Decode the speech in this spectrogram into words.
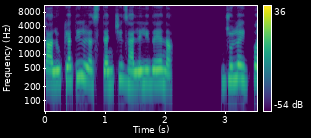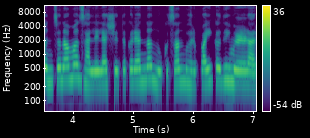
तालुक्यातील रस्त्यांची झालेली दयना. जुलैत पंचनामा झालेल्या शेतकऱ्यांना नुकसान भरपाई कधी मिळणार?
